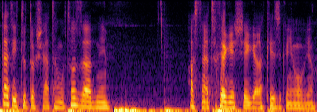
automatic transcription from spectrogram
tehát így tudtok saját hangot hozzáadni, használjátok egészséggel a kézikönyv óvjon.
